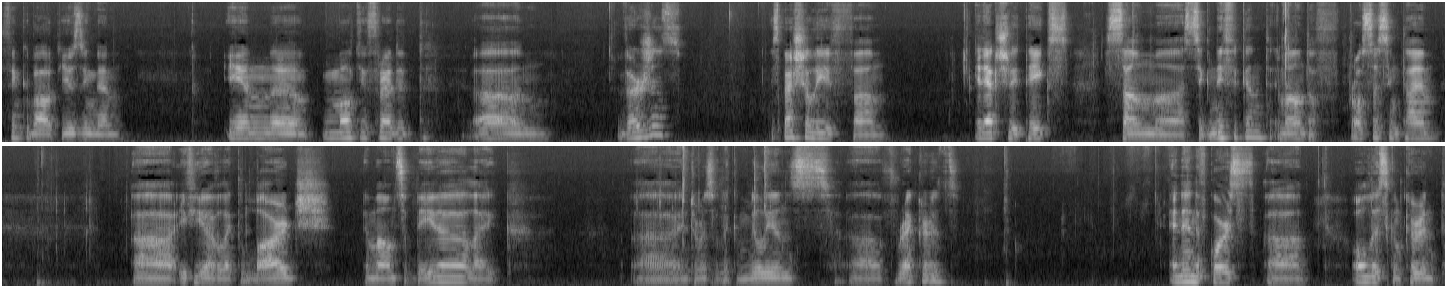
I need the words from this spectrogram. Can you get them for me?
Think about using them in uh, multi-threaded um, versions, especially if um, it actually takes some uh, significant amount of processing time. Uh, if you have like large amounts of data, like uh, in terms of like millions of records, and then of course uh, all these concurrent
